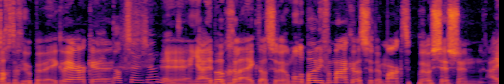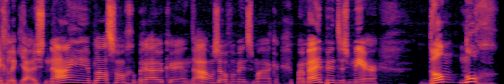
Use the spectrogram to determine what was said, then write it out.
80 uur per week werken. Dat sowieso niet. Eh, en jij hebt ook gelijk dat ze er een monopolie van maken. Dat ze de marktprocessen eigenlijk juist naaien in plaats van gebruiken. En daarom zoveel winst maken. Maar mijn punt is meer, dan nog.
